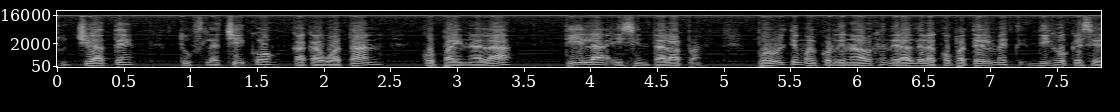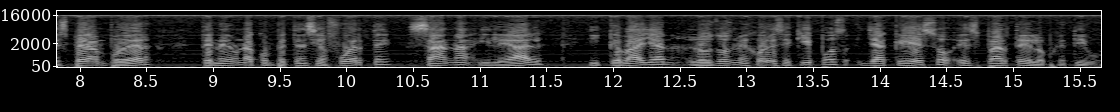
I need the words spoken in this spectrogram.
Suchiate, Tuxtla Chico, Cacahuatán, Copainalá, Tila y Cintalapa. Por último, el coordinador general de la Copa Telmex dijo que se esperan poder tener una competencia fuerte, sana y leal y que vayan los dos mejores equipos, ya que eso es parte del objetivo.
